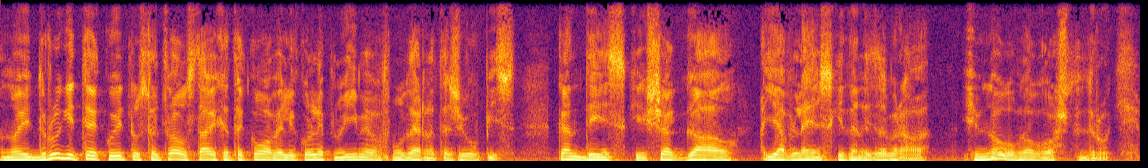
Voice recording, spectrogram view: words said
но и другите, които след това оставиха такова великолепно име в модерната живопис. Кандински, Шагал, Явленски, да не забравя. И много, много още други.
